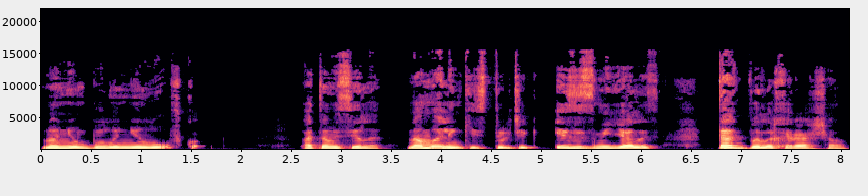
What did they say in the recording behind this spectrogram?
на нем было неловко. Потом села на маленький стульчик и засмеялась. Так было хорошо.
